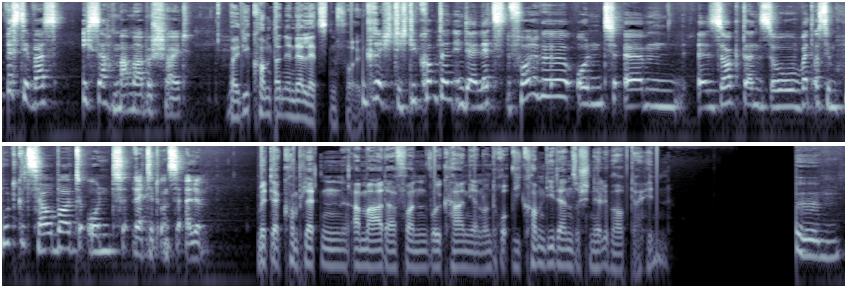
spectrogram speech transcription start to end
wisst ihr was, ich sag Mama Bescheid. Weil die kommt dann in der letzten Folge. Richtig, die kommt dann in der letzten Folge und ähm, äh, sorgt dann so, wird aus dem Hut gezaubert und rettet uns alle. Mit der kompletten Armada von Vulkaniern. Und wie kommen die dann so schnell überhaupt dahin? Ähm.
